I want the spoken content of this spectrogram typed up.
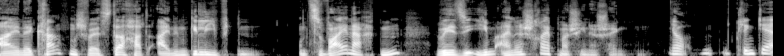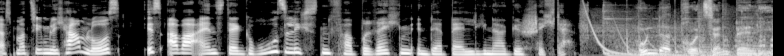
Eine Krankenschwester hat einen Geliebten. Und zu Weihnachten will sie ihm eine Schreibmaschine schenken. Ja, klingt ja erstmal ziemlich harmlos, ist aber eins der gruseligsten Verbrechen in der Berliner Geschichte. 100% Berlin.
